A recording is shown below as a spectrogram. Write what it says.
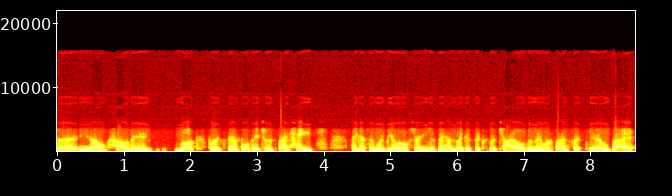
the, you know, how they look. For example, they chose by height. I guess it would be a little strange if they had like a six foot child and they were five foot two, but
